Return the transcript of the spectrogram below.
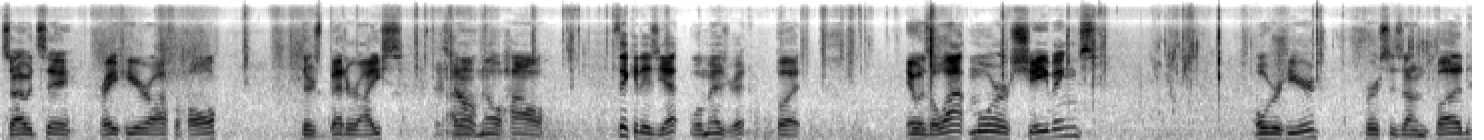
So I would say right here off of Hall, there's better ice. There's I don't know how thick it is yet. We'll measure it, but it was a lot more shavings over here versus on Budd.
